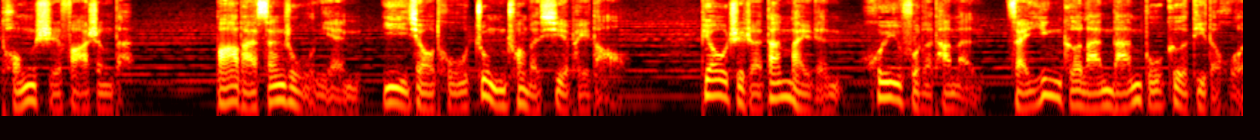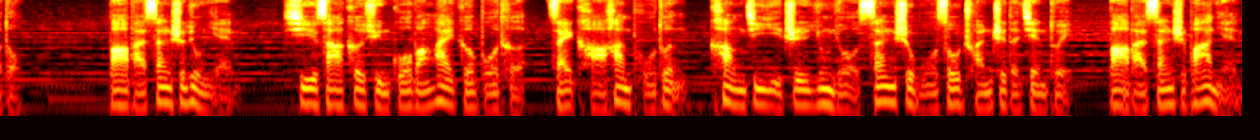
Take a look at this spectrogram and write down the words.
同时发生的。八百三十五年，异教徒重创了谢佩岛，标志着丹麦人恢复了他们在英格兰南部各地的活动。八百三十六年。西萨克逊国王艾格伯特在卡汉普顿抗击一支拥有三十五艘船只的舰队。八百三十八年，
